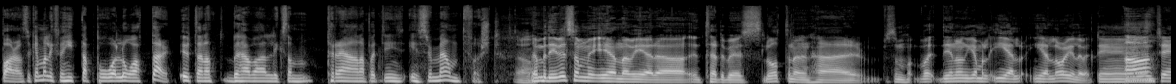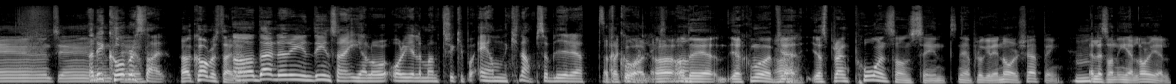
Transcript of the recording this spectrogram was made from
bara så kan man liksom hitta på låtar utan att behöva liksom träna på ett in- instrument först. Ja. Ja, men det är väl som i en av era Teddy Bears-låtarna, den här, som, det är någon gammal el, elorgel. eller? Ja. Ja, det är Cobra Style. Ja, Cobra Style. Ja, Ja. där, där är ju, det är ju en sån här elorgel där man trycker på en knapp så blir det ett, Ett ackord. Liksom. Ja, och Ja. det, jag kommer ihåg att Ja. jag, jag sprang på en sån synt när jag pluggade i Norrköping. Mm. Eller sån elorgel.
